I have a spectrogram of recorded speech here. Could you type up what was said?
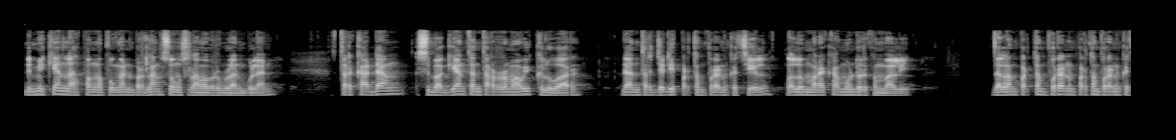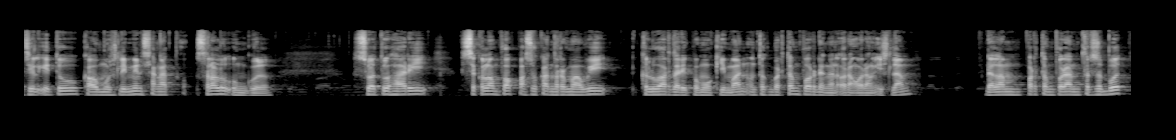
Demikianlah pengepungan berlangsung selama berbulan-bulan. Terkadang sebagian tentara Romawi keluar dan terjadi pertempuran kecil, lalu mereka mundur kembali. Dalam pertempuran-pertempuran kecil itu, kaum muslimin sangat selalu unggul. Suatu hari, sekelompok pasukan Romawi keluar dari pemukiman untuk bertempur dengan orang-orang Islam. Dalam pertempuran tersebut,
